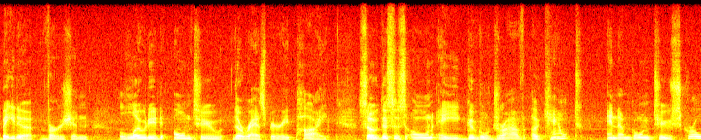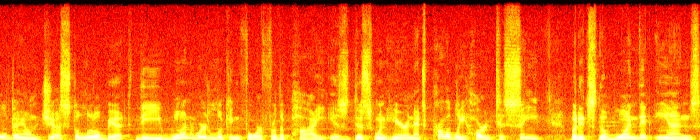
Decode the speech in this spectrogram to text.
beta version loaded onto the Raspberry Pi. So this is on a Google Drive account and I'm going to scroll down just a little bit. The one we're looking for for the Pi is this one here and that's probably hard to see but it's the one that ends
